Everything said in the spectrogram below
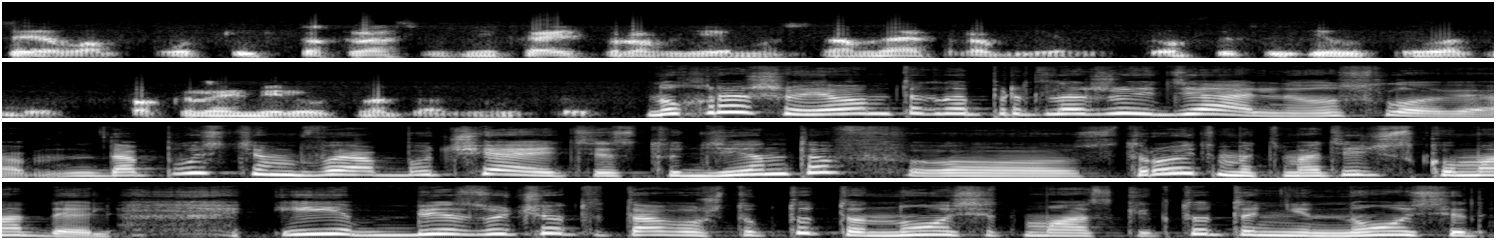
целом. Вот тут как раз возникает проблема, основная проблема. Потому что это сделать невозможно, по крайней мере, вот на данном этапе. Ну хорошо, я вам тогда предложу идеальные условия. Допустим, вы обучаете студентов э, строить математическую модель. И без учета того, что кто-то носит маски, кто-то не носит.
